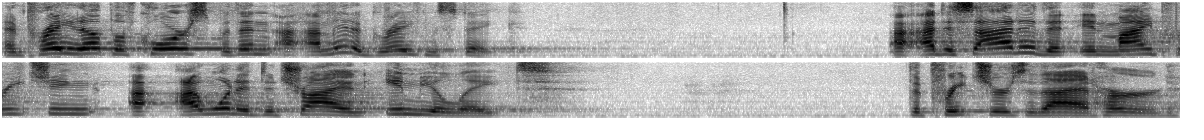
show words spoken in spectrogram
and prayed up, of course, but then I, I made a grave mistake. I, I decided that in my preaching, I, I wanted to try and emulate the preachers that I had heard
